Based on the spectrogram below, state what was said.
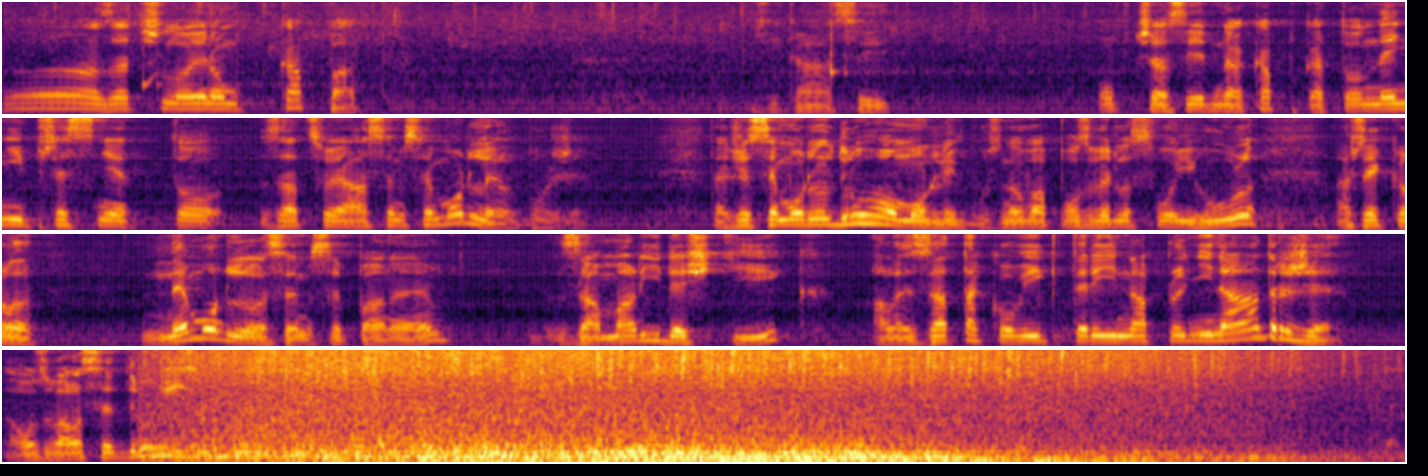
No a začalo jenom kapat. Říká si, občas jedna kapka, to není přesně to, za co já jsem se modlil, Bože. Takže se modlil druhou modlitbu, znova pozvedl svůj hůl a řekl, nemodlil jsem se, pane, za malý deštík, ale za takový, který naplní nádrže. A ozval se druhý zvuk. Tak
